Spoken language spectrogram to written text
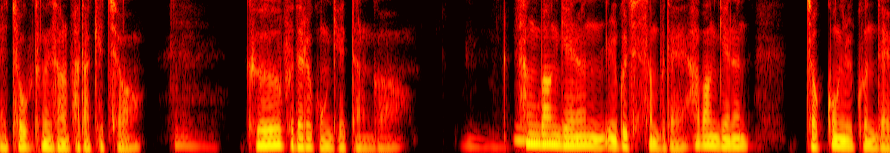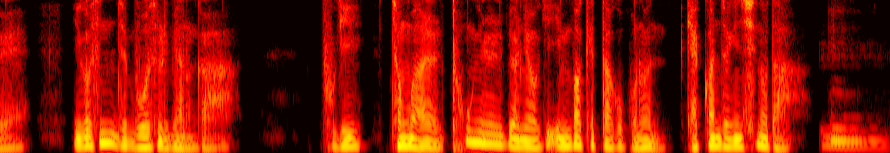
예, 조국 통일상을 받았겠죠. 음. 그 부대를 공개했다는 거. 음. 상반기에는 1973 부대, 하반기에는 적공 일꾼 대회. 이것은 이제 무엇을 의미하는가? 북이 정말 통일 변혁이 임박했다고 보는 객관적인 신호다. 음.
